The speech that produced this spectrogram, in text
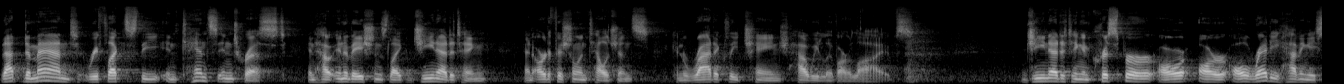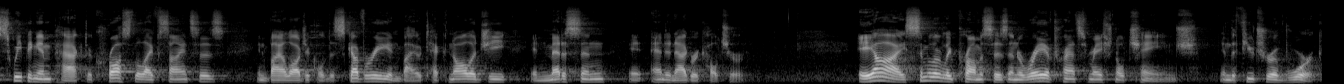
That demand reflects the intense interest in how innovations like gene editing and artificial intelligence can radically change how we live our lives. Gene editing and CRISPR are, are already having a sweeping impact across the life sciences in biological discovery, in biotechnology, in medicine, and in agriculture. AI similarly promises an array of transformational change in the future of work,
